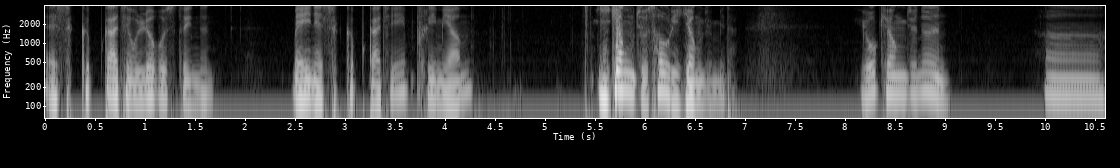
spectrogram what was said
S급까지 올려볼 수도 있는 메인 S급까지 프리미엄 이경주 서울 이경주입니다. 요 경주는 어,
